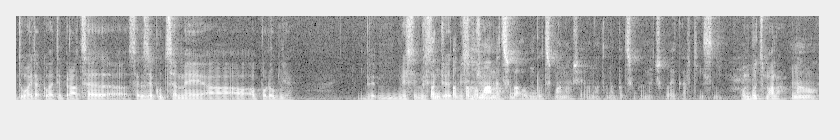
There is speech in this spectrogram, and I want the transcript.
Tu mají takové ty práce eh, s exekucemi a, a, a podobně. Myslím, myslím, že, od myslím, toho že máme ano. třeba ombudsmana, že jo, na to nepotřebujeme člověka v tísni. Ombudsmana? No.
